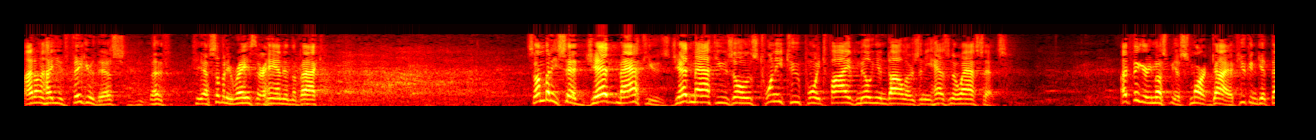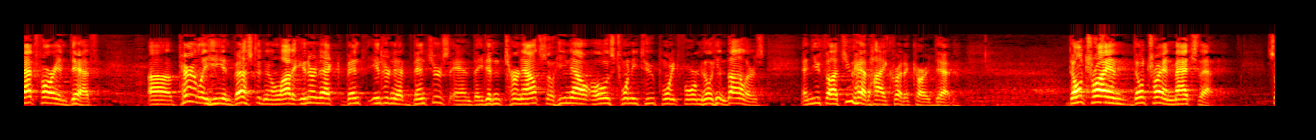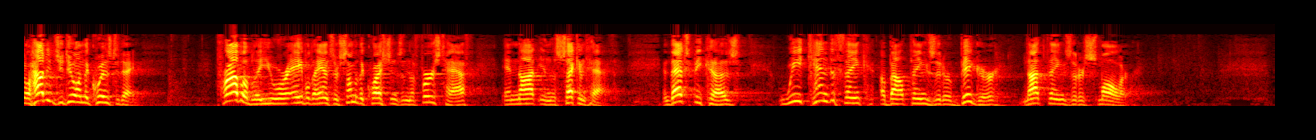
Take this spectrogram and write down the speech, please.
I don't know how you'd figure this, but yeah, somebody raised their hand in the back. Somebody said Jed Matthews. Jed Matthews owes $22.5 million and he has no assets. I figure he must be a smart guy. If you can get that far in debt, uh, apparently he invested in a lot of internet, vent, internet ventures and they didn't turn out, so he now owes $22.4 million. And you thought you had high credit card debt. Don't try and, don't try and match that. So how did you do on the quiz today? Probably you were able to answer some of the questions in the first half and not in the second half. And that's because we tend to think about things that are bigger, not things that are smaller.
